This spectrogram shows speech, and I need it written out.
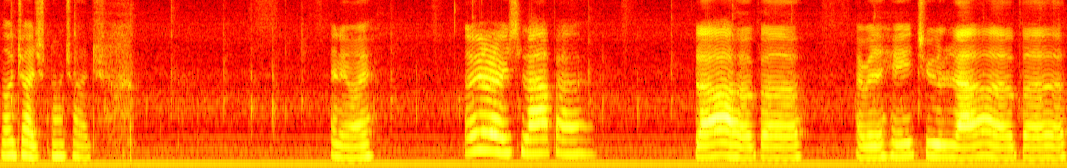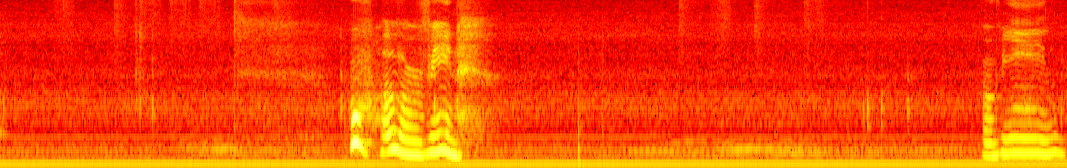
No judge, no judge. anyway. There's lava. Lava. I really hate you, lava. Whew, oh, a ravine. Ravine.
